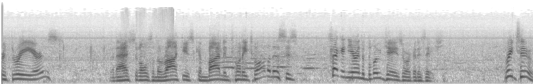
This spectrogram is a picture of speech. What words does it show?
for three years. The Nationals and the Rockies combined in 2012, and this is second year in the Blue Jays organization. 3-2.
